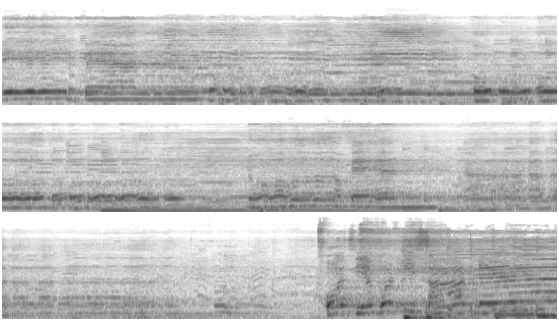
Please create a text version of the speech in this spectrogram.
เดแฟน ขอเสียงคนอีสานเด้อ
